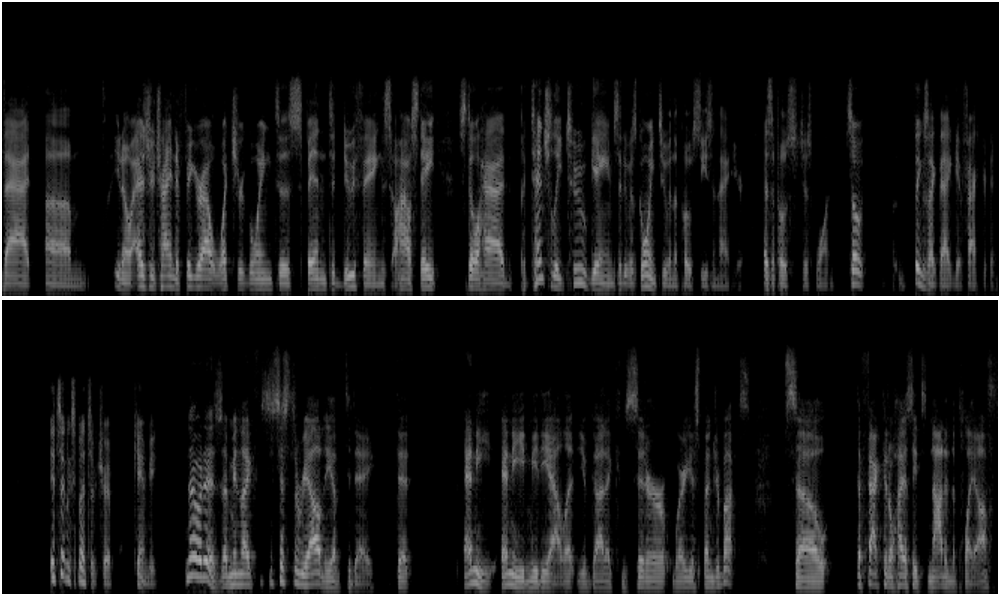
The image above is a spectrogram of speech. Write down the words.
that um, you know, as you're trying to figure out what you're going to spend to do things, Ohio State still had potentially two games that it was going to in the postseason that year, as opposed to just one. So things like that get factored in. It's an expensive trip, can be. No, it is. I mean, like it's just the reality of today that any any media outlet you've got to consider where you spend your bucks. So the fact that Ohio State's not in the playoff,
